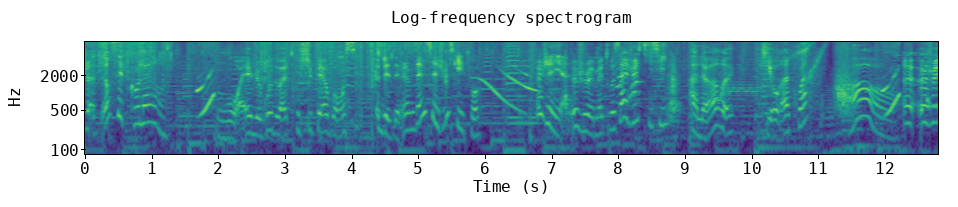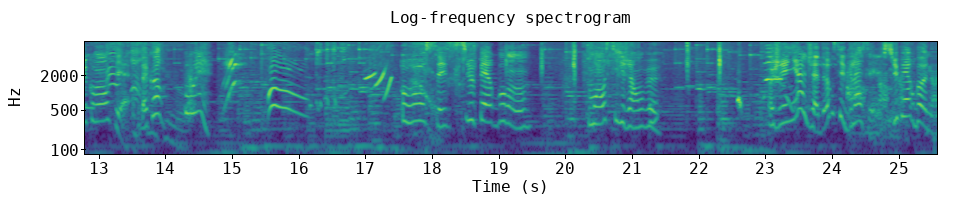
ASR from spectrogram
j'adore cette couleur. Ouais, le goût doit être super bon aussi. Des M&M's, c'est juste ce qu'il faut. Génial, je vais mettre ça juste ici. Alors, euh, qui aura quoi? Oh. Euh, euh, Je vais commencer, d'accord? Ouais. Oh, c'est super bon. Moi aussi, j'en veux. Oh, Génial, j'adore cette glace, elle est super bonne.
